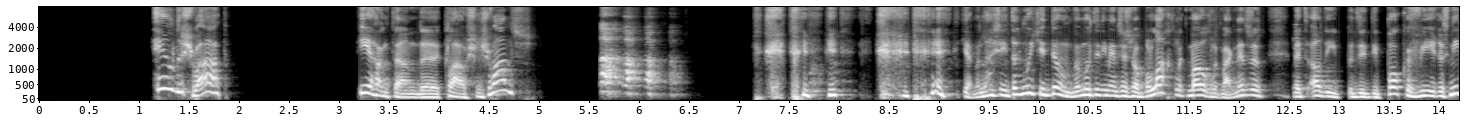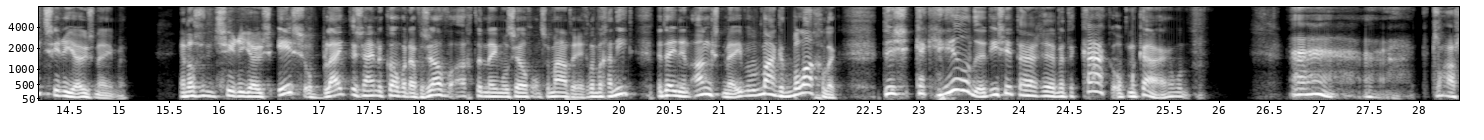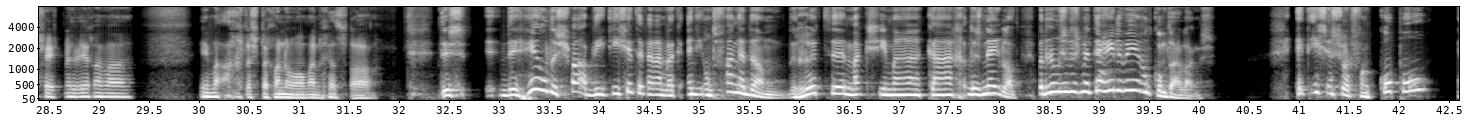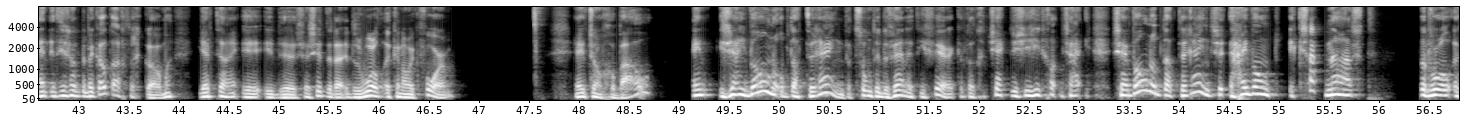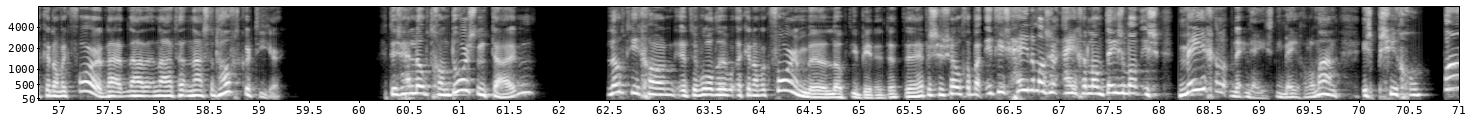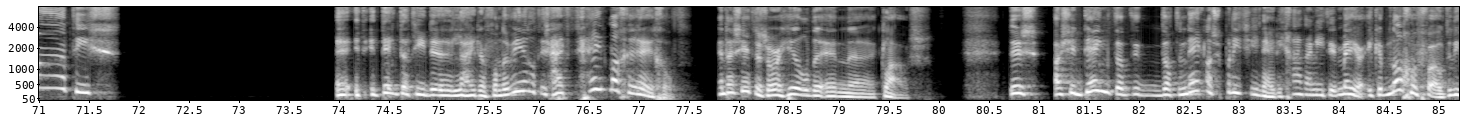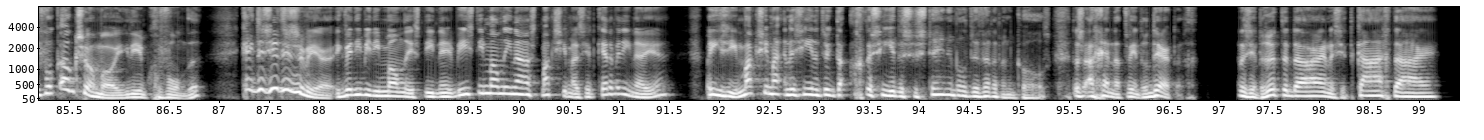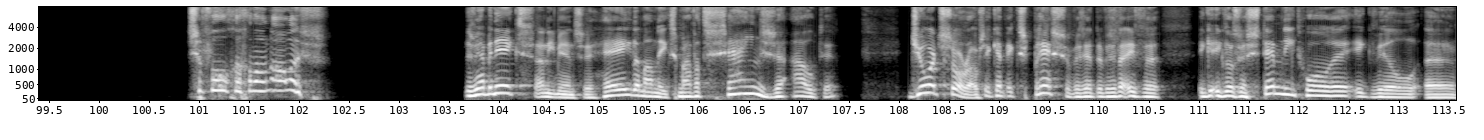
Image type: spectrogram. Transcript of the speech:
Hilde Schwab. Die hangt aan de Klaus zwans. ja, maar luister, dat moet je doen. We moeten die mensen zo belachelijk mogelijk maken. Net zoals met al die, die, pokkenvirus niet serieus nemen. En als het niet serieus is of blijkt te zijn, dan komen we daar vanzelf achter en nemen we zelf onze maatregelen. We gaan niet meteen in angst mee, we maken het belachelijk. Dus kijk, Hilde, die zit daar eh, met de kaken op elkaar. Ah, ah, Klaas heeft me weer in mijn achterste genomen gisteren. Dus de Hilde Schwab, die, die zitten daar namelijk en die ontvangen dan Rutte, Maxima, Kaag, dus Nederland. Maar dat doen ze dus met de hele wereld, komt daar langs. Het is een soort van koppel en het is daar ben ik ook achter gekomen. Je hebt daar, eh, de, ze zitten daar, de World Economic Forum heeft zo'n gebouw. En zij wonen op dat terrein. Dat stond in de Vanity Fair. Ik heb dat gecheckt. Dus je ziet gewoon, zij, zij wonen op dat terrein. Hij woont exact naast dat World Economic Forum, na, na, na, naast het hoofdkwartier. Dus hij loopt gewoon door zijn tuin. Loopt hij gewoon, het World Economic Forum uh, loopt hij binnen. Dat uh, hebben ze zo gebouwd. Het is helemaal zijn eigen land. Deze man is megalomaan. Nee, nee, is niet megalomaan. Is psychopathisch. Eh, ik denk dat hij de leider van de wereld is. Hij heeft het helemaal geregeld. En daar zitten ze hoor, Hilde en Klaus. Dus als je denkt dat, dat de Nederlandse politie. Nee, die gaat daar niet in mee. Ik heb nog een foto, die vond ik ook zo mooi. Die heb ik gevonden. Kijk, daar zitten ze weer. Ik weet niet wie die man is. Die, wie is die man die naast Maxima zit? Kennen we die? Nee, hè? Maar je ziet Maxima en dan zie je natuurlijk daarachter zie je de Sustainable Development Goals. Dat is Agenda 2030. En dan zit Rutte daar en dan zit Kaag daar. Ze volgen gewoon alles. Dus we hebben niks aan die mensen. Helemaal niks. Maar wat zijn ze oud, hè? George Soros. Ik heb expres. We zetten, we zetten even. Ik, ik wil zijn stem niet horen. Ik wil. Uh,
